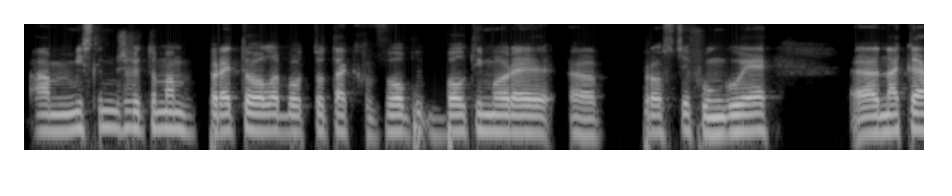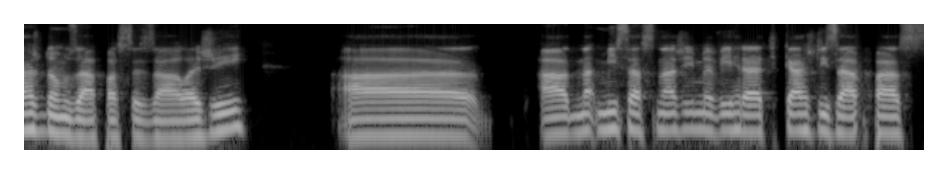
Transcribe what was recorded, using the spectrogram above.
a myslím, že to mám preto, lebo to tak v Baltimore uh, proste funguje. Uh, na každom zápase záleží a, a my sa snažíme vyhrať každý zápas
